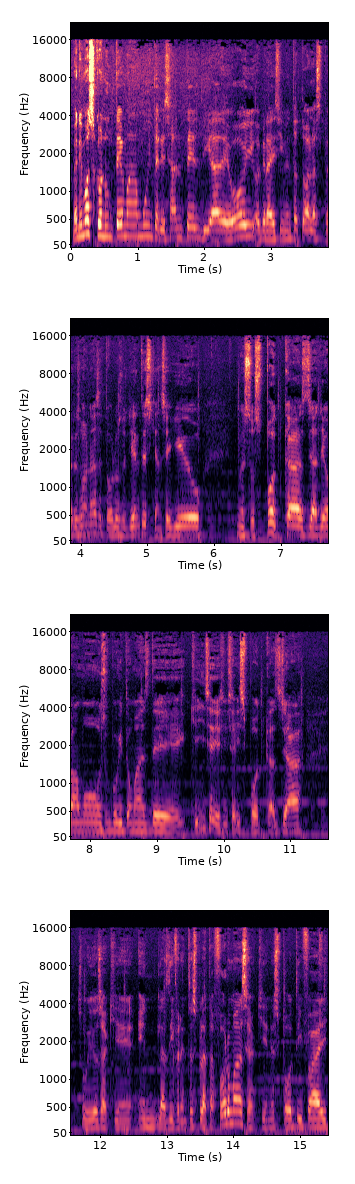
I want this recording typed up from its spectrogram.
Venimos con un tema muy interesante el día de hoy. Agradecimiento a todas las personas, a todos los oyentes que han seguido nuestros podcasts. Ya llevamos un poquito más de 15, 16 podcasts ya subidos aquí en, las diferentes plataformas, aquí en Spotify,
